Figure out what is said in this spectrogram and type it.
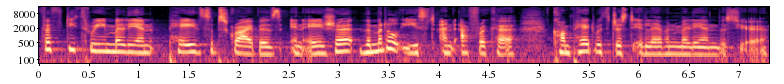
53 million paid subscribers in Asia, the Middle East, and Africa, compared with just 11 million this year.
